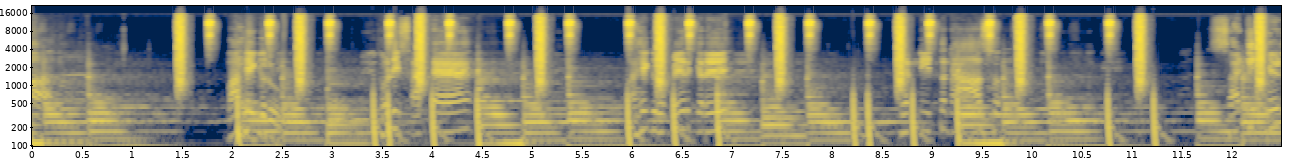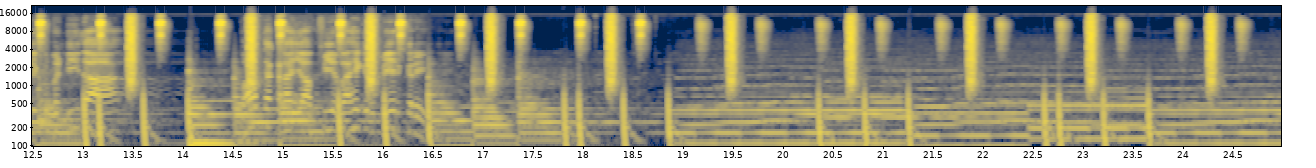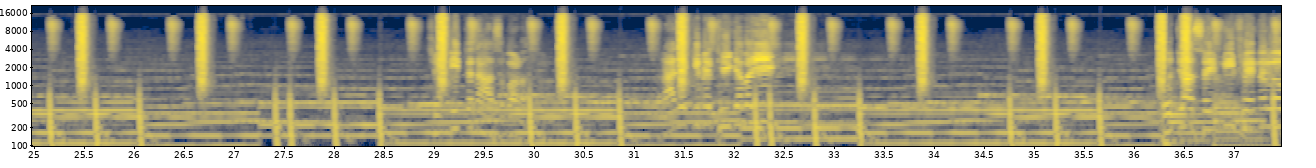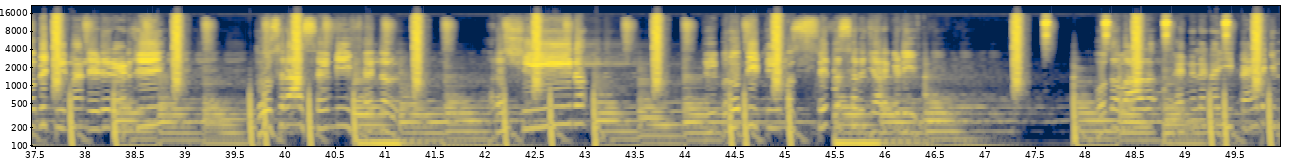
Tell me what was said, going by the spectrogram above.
ਧੰਨਵਾਦ ਵਾਹਿਗੁਰੂ ਥੋੜੀ ਸੱਟ ਹੈ। ਵਾਹਿਗੁਰੂ ਮਿਹਰ ਕਰੇ। ਜੰਨੀ ਤਨਾਸ ਸਾਡੀ ਖੇਡ ਕਬੱਡੀ ਦਾ ਬਹੁਤ ਤਕੜਾ ਜਾਫੀ ਹੈ। ਵਾਹਿਗੁਰੂ ਮਿਹਰ ਕਰੇ। ਚੰਨੀ ਤਨਾਸ ਰਾਜੇ, ਕਿਵੇਂ ਠੀਕ ਹੈ ਬਾਈ? ਦੂਜਾ ਸੈਮੀ ਫਾਈਨਲ ਉਹ ਵੀ ਟੀਮਾਂ ਨੇੜੇ ਰਹਿਣ ਜੀ। ਦੂਸਰਾ ਸੈਮੀ ਫਾਈਨਲ ਰਸ਼ੀਨ ਤੇ ਵਿਰੋਧੀ ਟੀਮ ਸਿੱਧ ਸਰਜਰਗੜੀ ਉਹ ਤੋਂ ਬਾਅਦ ਫਾਈਨਲ ਹੈ ਨਾ ਜੀ 65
